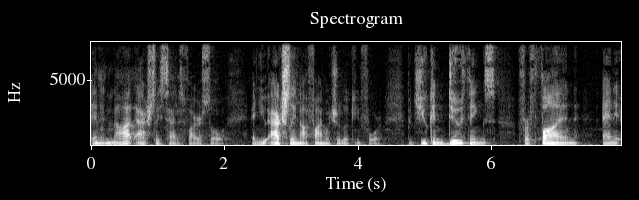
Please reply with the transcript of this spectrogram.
and it Mhm. not actually satisfy your soul and you actually not find what you're looking for. But you can do things for fun and it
